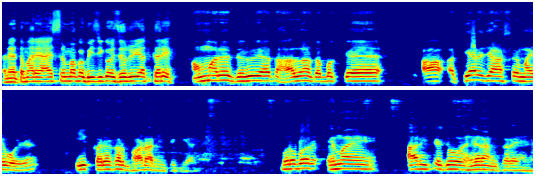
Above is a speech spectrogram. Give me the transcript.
અને તમારે આશ્રમમાં કોઈ બીજી કોઈ જરૂરિયાત ખરી? અમારે જરૂરિયાત હાલના તબક્કે આ અત્યારે જે આશ્રમ આવ્યો છે એ ખરેખર ભાડાની જગ્યા છે. બરોબર? એમાંય આ રીતે જો હેરાન કરે છે.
